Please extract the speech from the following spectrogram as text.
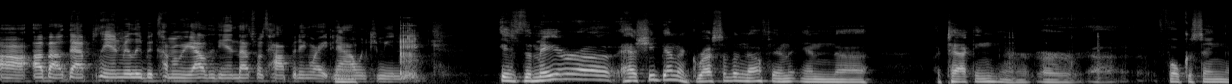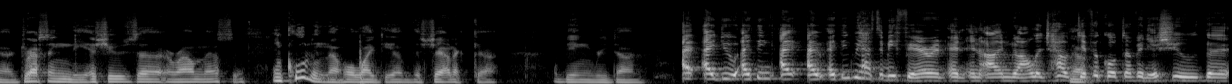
uh, about that plan really becoming reality, and that's what's happening right now mm-hmm. in community. Is the mayor uh, has she been aggressive enough in in uh, attacking or, or uh, focusing, addressing the issues uh, around this, including the whole idea of the Shattuck uh, being redone? I, I, do. I think I, I think we have to be fair and, and, and acknowledge how yeah. difficult of an issue the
